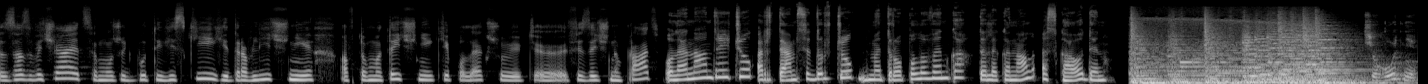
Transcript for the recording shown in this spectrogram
зазвичай це можуть бути візки, гідравлічні, автоматичні, які полегшують е, фізичну працю. Олена Андрійчук, Артем Сидорчук, Дмитро Половинка, телеканал СК 1 Сьогодні,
